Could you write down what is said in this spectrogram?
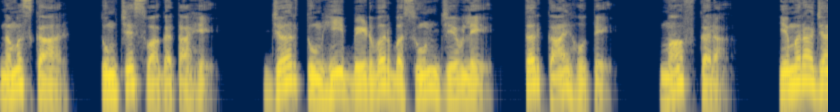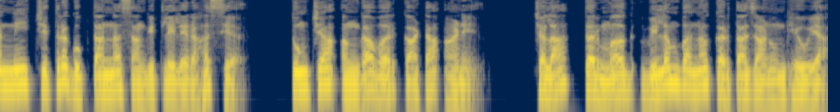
नमस्कार तुमचे स्वागत आहे. जर तुम्ही बेडवर बसून जेवले तर काय होते? माफ करा. यमराजांनी चित्रगुप्तांना सांगितलेले रहस्य तुमच्या अंगावर काटा आणेल. चला तर मग विलंब न करता जाणून घेऊया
